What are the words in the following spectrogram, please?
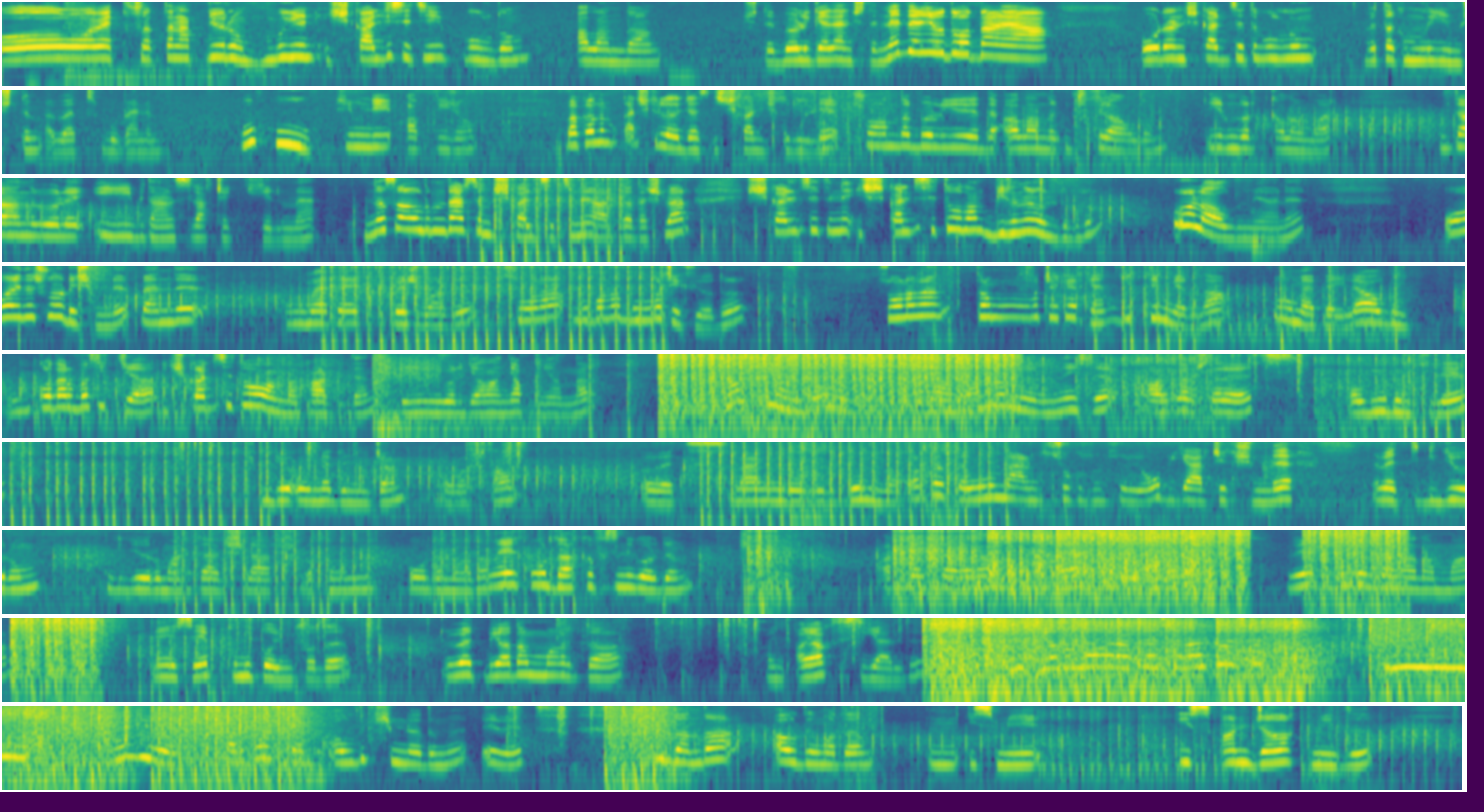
Oo evet uçaktan atlıyorum. Bugün işgalci seti buldum alandan. İşte bölgeden işte ne deniyordu oradan ya? Oradan işgalci seti buldum ve takımlı girmiştim. Evet bu benim. Uhu. Şimdi atlayacağım. Bakalım kaç kilo alacağız işgalci kiliyle. Şu anda bölgede alanda 3 kilo aldım. 24 kalan var. Bir tane böyle iyi bir tane silah çektik elime. Nasıl aldım dersem işgalci setini arkadaşlar. İşgalci setini işgalci seti olan birini öldürdüm. Öyle aldım yani. Olay da şöyle şimdi. Bende UMP 45 vardı. Sonra bu bana bomba çekiyordu. Sonra ben tam bomba çekerken gittim yerine UMP ile aldım. Yani bu kadar basit ya. İşgalci seti olanlar harbiden. Benim böyle yalan yapmayanlar. Nasıl ki anlamıyorum. Neyse arkadaşlar evet. Alıyordum kili. Şimdi oyuna döneceğim yavaştan. Evet. Mermimi doldurdum da. Arkadaşlar onun mermisi çok uzun sürüyor. O bir gerçek şimdi. Evet gidiyorum. Gidiyorum arkadaşlar. Bakalım orada mı adam? Evet orada kafasını gördüm. Arkadaşlar adam. Ve burada adam var. Neyse Pluto'ymuş adı. Evet bir adam var da. Sanki ayak sesi geldi. Evet bir adam daha var arkadaşlar arkadaşlar. Ne oluyor? Arkadaşlar aldık şimdi adamı. Evet. Buradan da aldığım adam hmm, ismi İs Ancalak mıydı?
